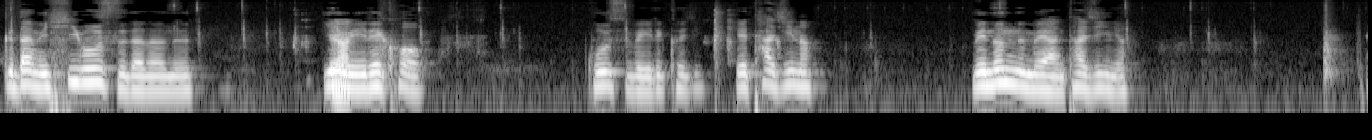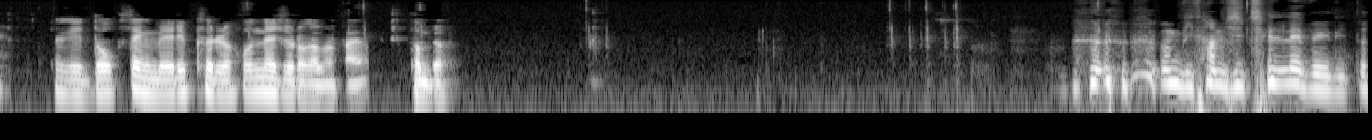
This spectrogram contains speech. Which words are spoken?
그 다음에 히오스다 나는 얘 야. 왜 이래 커 고스 왜 이래 크지 얘 타지나 왜 너는 왜 안 타지냐 여기 녹색 메리프를 혼내주러 가볼까요? 덤벼. 은비 37레벨도 있다.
